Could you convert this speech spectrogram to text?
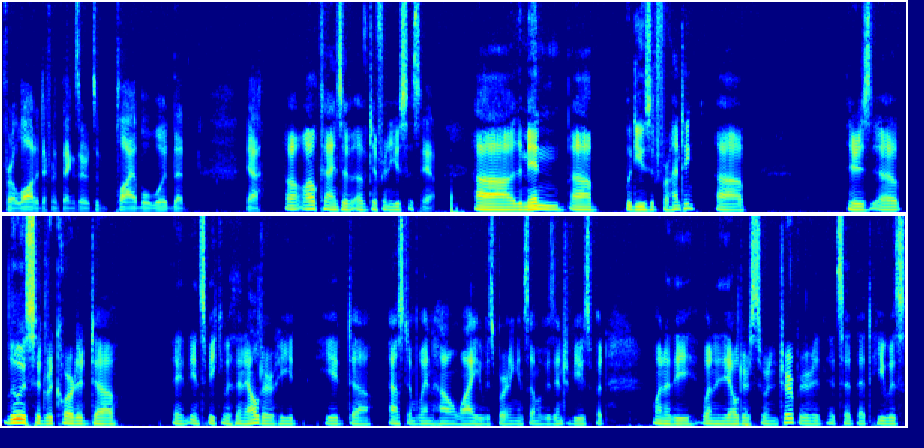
for a lot of different things. It's a pliable wood that, yeah, all, kinds of, of different uses. Yeah. Uh, the men uh, would use it for hunting. Uh, there's uh, Lewis had recorded uh, in, in speaking with an elder. He'd he'd uh, asked him when, how, why he was burning in some of his interviews, but one of the one of the elders through an interpreter had, had said that he was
